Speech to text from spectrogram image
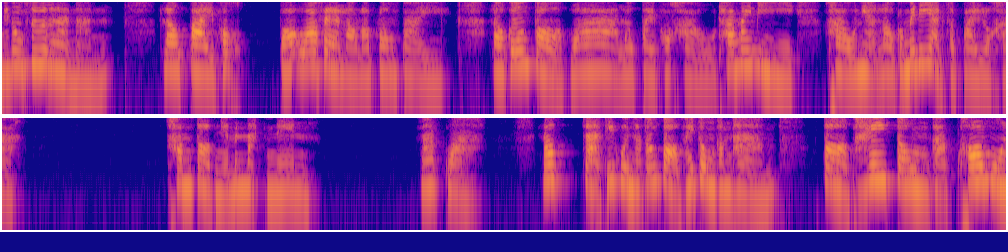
ไม่ต้องซื่อขนาดนั้น เราไปเพราะเพราะว่าแฟนเรารับรองไป เราก็ต้องตอบว่าเราไปเพราะเขา ถ้าไม่มีเขาเนี่ยเราก็ไม่ได้อยากจะไปหรอกค่ะคำตอบเนี้ยมันหนักแน่น มากกว่า นอกจากที่คุณจะต้องตอบให้ตรงคำถาม ตอบให้ตรงกับข้อมูล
